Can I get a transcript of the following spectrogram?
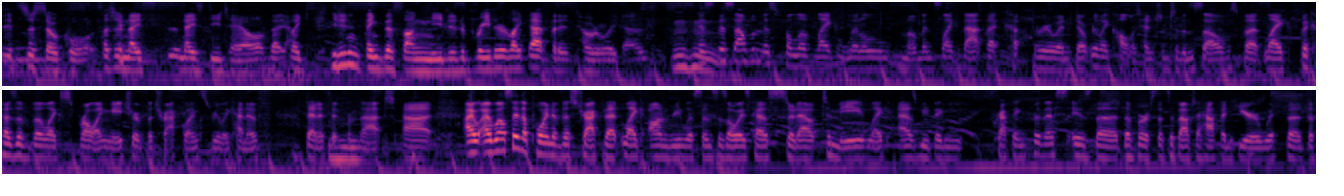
It's just so cool. Such a nice nice detail that like you didn't think this song needed a breather like that, but it totally does. Mhm. This this album is full of like little moments like that that cut through and don't really call attention to themselves, but like because of the like sprawling nature of the track lengths, really kind of benefit from that. Uh, I, I will say the point of this track that like on re-listens has always kind of stood out to me, like as we've been prepping for this, is the the verse that's about to happen here with the the,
